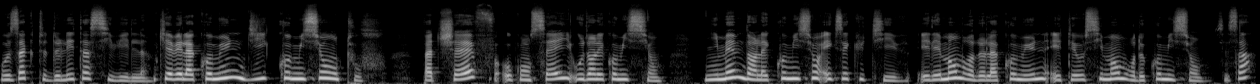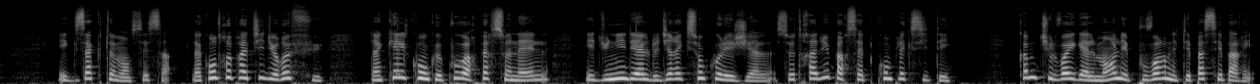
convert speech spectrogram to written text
aux actes de l'état civil. Qui avait la commune dit commission en tout. Pas de chef au conseil ou dans les commissions, ni même dans les commissions exécutives. Et les membres de la commune étaient aussi membres de commissions, c'est ça? Exactement, c'est ça. La contrepartie du refus d'un quelconque pouvoir personnel et d'une idéal de direction collégiale se traduit par cette complexité. Comme tu le vois également, les pouvoirs n'étaient pas séparés.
